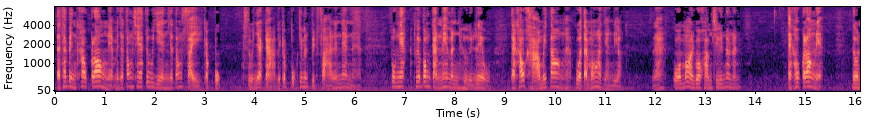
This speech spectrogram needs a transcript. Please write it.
แต่ถ้าเป็นข้าวกล้องเนี่ยมันจะต้องแช่ตู้เย็นจะต้องใส่กระปุกสูญญากาศหรือกระปุกที่มันปิดฝาแน่นๆนะฮะพวกเนี้ยเพื่อป้องกันไม่ให้มันหืนเร็ว แต่ข้าวขาวไม่ต้องฮะกลัวแต่มอดอย่างเดียวนะกลัวมอดกลัวความชื้นเท่านั้น แต่ข้าวกล้องเนี่ยโดน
